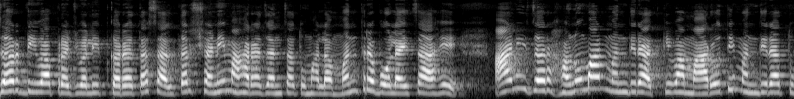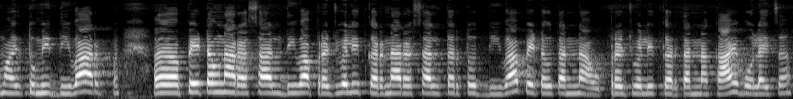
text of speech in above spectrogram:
जर दिवा प्रज्वलित करत असाल तर शनी महाराजांचा तुम्हाला मंत्र बोलायचा आहे. आणि जर हनुमान मंदिरात किंवा मारुती मंदिरात तुम्हा तुम्ही दिवा पेटवणार असाल दिवा प्रज्वलित करणार असाल तर तो दिवा पेटवताना प्रज्वलित करताना काय बोलायचं?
